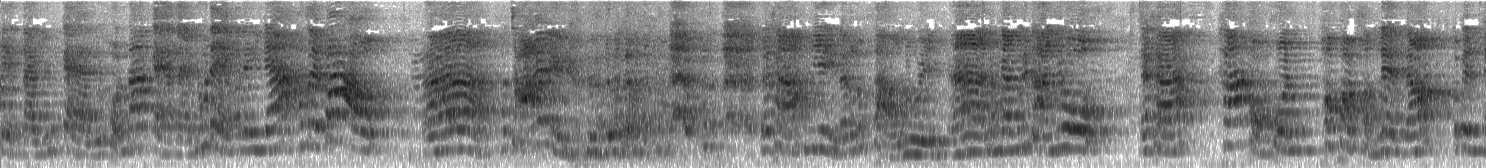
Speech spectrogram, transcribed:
เด็กแต่อายุแก่หรือคนหน้าแก่แต่อายุเด็กอะไรอย่างเงี้ยเข้าใจเปล่า อ่าเข้าใจ นะคะนี่แล้วก็ลูกสาวลุยอ่าทำงานพื้นฐานอยู่นะคะค่าของคนพอความสำเร็จเนาะก็เป็นเพ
